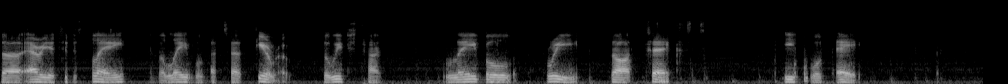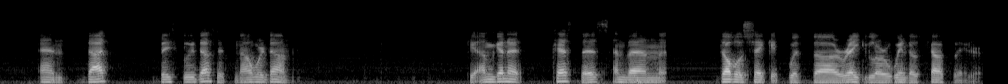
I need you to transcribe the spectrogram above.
the area to display in the label that says zero. So each type. Label 3 dot text equals a. And that basically does it. Now we're done. Okay I'm gonna test this and then double check it with the regular Windows calculator.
